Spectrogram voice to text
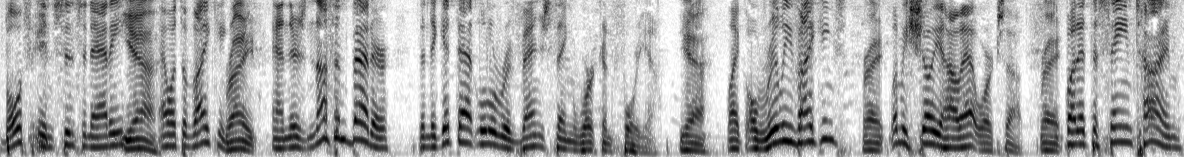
both in Cincinnati Yeah. and with the Vikings. Right. And there's nothing better than to get that little revenge thing working for you. Yeah. Like, oh, really, Vikings? Right. Let me show you how that works out. Right. But at the same time,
